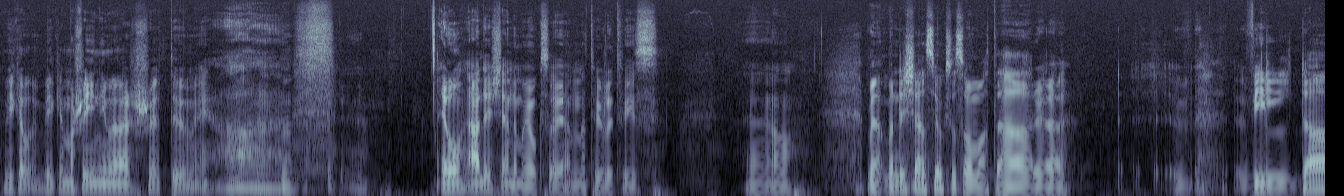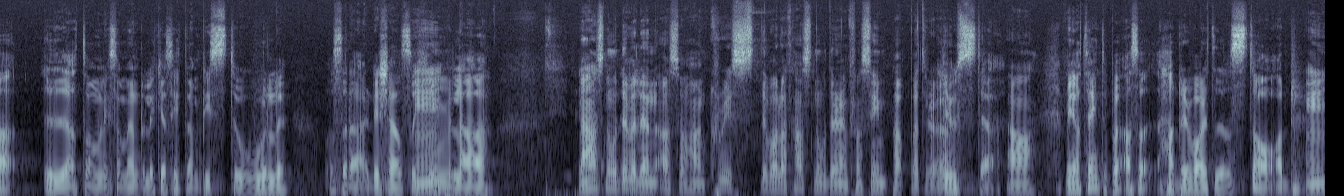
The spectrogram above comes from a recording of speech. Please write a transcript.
vilka, vilka maskingevär sköt du med? Ah. Jo, ja, det kände man ju också igen naturligtvis. Eh, ja. Men, men det känns ju också som att det här v- vilda i att de liksom ändå lyckas hitta en pistol och sådär. Det känns så Mm. himla... Men han snodde väl den, alltså han Chris, det var väl att han snodde den från sin pappa tror jag. Just det. Ja. Men jag tänkte på, alltså, hade det varit i en stad, Mm.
